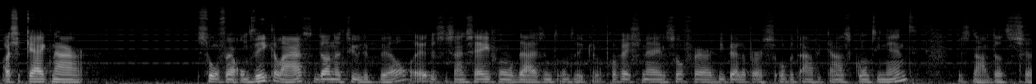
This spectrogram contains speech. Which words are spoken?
Als je kijkt naar softwareontwikkelaars, dan natuurlijk wel. Hè. Dus er zijn 700.000 ontwikkelen professionele software developers op het Afrikaanse continent. Dus nou, dat is, uh,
